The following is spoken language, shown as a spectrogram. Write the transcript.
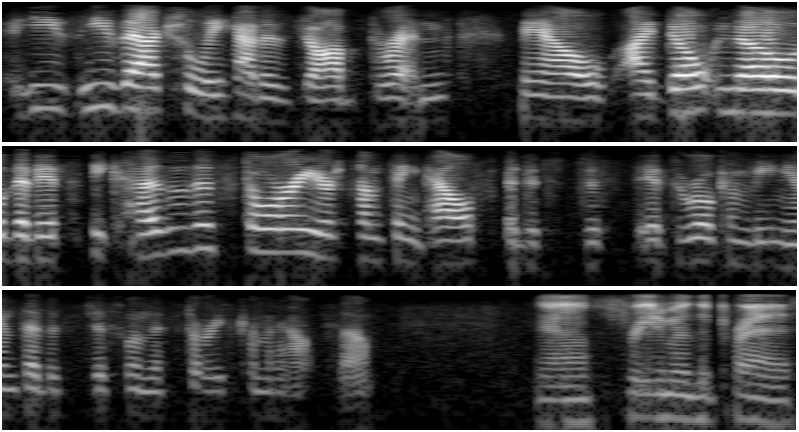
he's he's actually had his job threatened. Now I don't know that it's because of this story or something else, but it's just it's real convenient that it's just when the story's coming out. So You know, freedom of the press.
